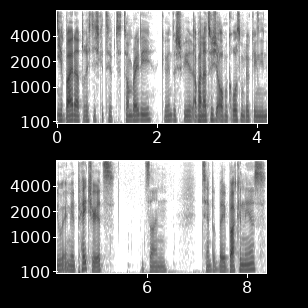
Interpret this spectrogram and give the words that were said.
Ihr beide habt richtig getippt. Tom Brady gewinnt das Spiel, aber natürlich auch mit großem Glück gegen die New England Patriots mit seinen Tampa Bay Buccaneers.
